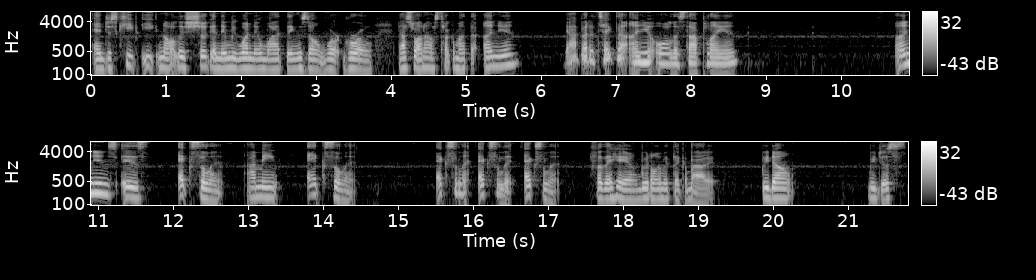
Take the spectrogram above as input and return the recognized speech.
and just keep eating all this sugar. And then we wondering why things don't work, grow. That's why I was talking about the onion. Y'all better take the onion oil and stop playing. Onions is excellent. I mean, excellent. Excellent, excellent, excellent for the hair. And we don't even think about it. We don't. We just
